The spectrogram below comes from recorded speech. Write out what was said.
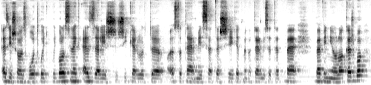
ez is az volt, hogy, hogy valószínűleg ezzel is sikerült ezt a természetességet, meg a természetet be, bevinni a lakásba,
